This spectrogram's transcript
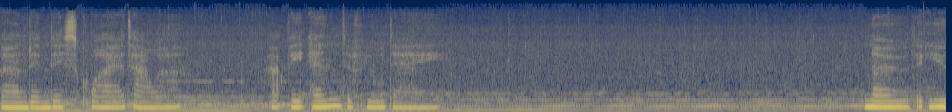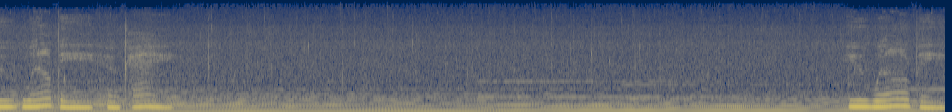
And in this quiet hour, at the end of your day, know that you will be okay. You will be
